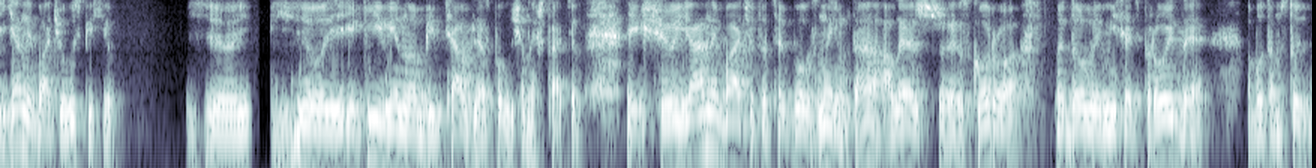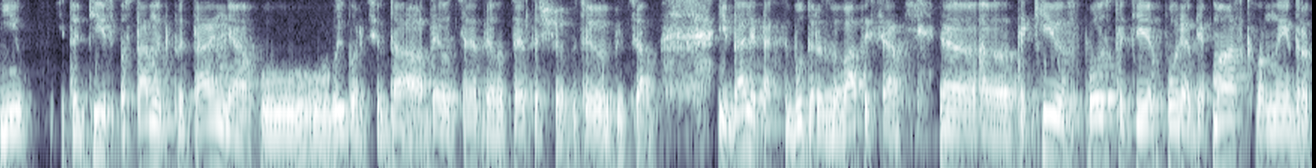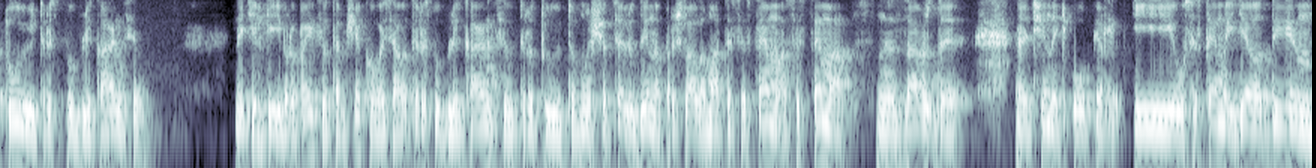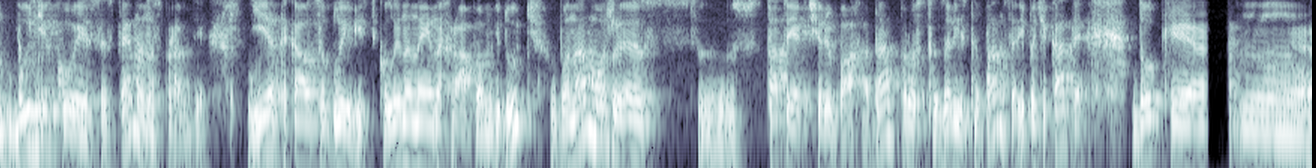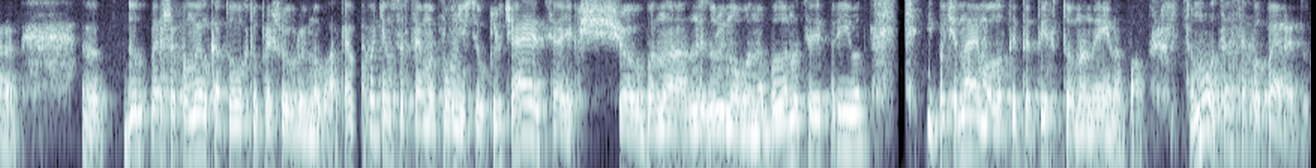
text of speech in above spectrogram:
я не бачу успіхів. е, Які він обіцяв для Сполучених Штатів. Якщо я не бачу, то це Бог з ним. Да? Але ж е, скоро медовий місяць пройде, або там 100 днів, і тоді постануть питання у виборців: да? а де оце, де оце, те, що ти обіцяв. І далі так це буде розвиватися. Е, такі постаті, поряд як Маск, вони дратують республіканців. Не тільки європейців, там ще когось, а от і республіканців дратують, тому що ця людина прийшла ламати систему, а система не завжди е, чинить опір. І у системи є один будь-якої системи, насправді є така особливість, коли на неї нахрапом ідуть, вона може стати як черепаха, да? просто залізти в панцир і почекати, доки. Е, перша помилка того, хто прийшов руйнувати. А потім система повністю включається, якщо вона не зруйнована була на цей період, і починає молотити тих, хто на неї напав. Тому це все попереду.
